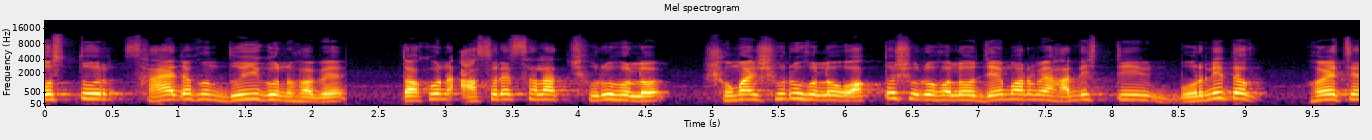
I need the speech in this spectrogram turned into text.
বস্তুর ছায়া যখন দুই গুণ হবে, তখন আসরের সালাত শুরু হলো। সময় শুরু হলো অক্ত শুরু হলো, যে মর্মে হাদিসটি বর্ণিত হয়েছে,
